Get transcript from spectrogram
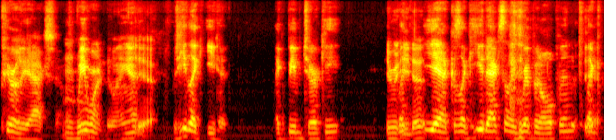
purely accident. We Mhm. weren't doing it, Yeah, but he'd like eat it, like beef jerky. you would Like, eat it. Yeah, because like he'd accidentally rip it open. Yeah. Like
